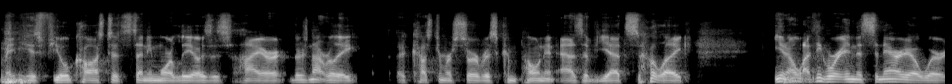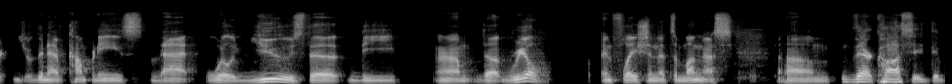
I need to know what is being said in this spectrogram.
Maybe his fuel cost to sending more Leos is higher. There's not really a customer service component as of yet. So, like, you know, I think we're in the scenario where you're going to have companies that will use the the um, the real inflation that's among us. Um, Their cost, the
